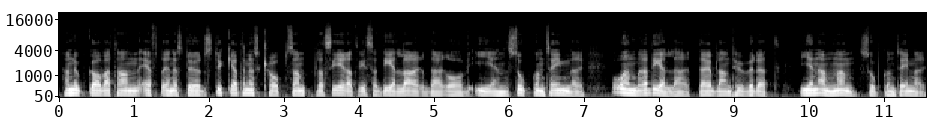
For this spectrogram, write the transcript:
Han uppgav att han efter hennes död styckat hennes kropp samt placerat vissa delar därav i en sopcontainer och andra delar, däribland huvudet, i en annan sopcontainer.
